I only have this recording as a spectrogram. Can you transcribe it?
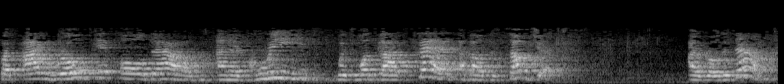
But I wrote it all down and agreed with what God said about the subject. I wrote it down.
